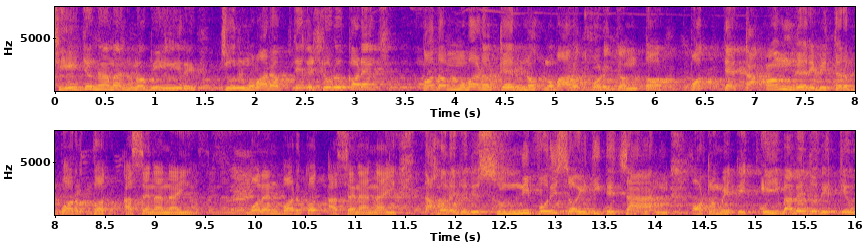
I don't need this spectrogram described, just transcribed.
সেই জন্য আমার নবীর চুল মোবারক থেকে শুরু করে কদম মোবারকের নখ মোবারক পর্যন্ত প্রত্যেকটা অঙ্গের ভিতর বরকত আছে না নাই? বলেন, বরকত আছে না নাই? তাহলে যদি সুন্নি পরিচয় দিতে চান অটোমেটিক এইভাবে যদি কেউ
